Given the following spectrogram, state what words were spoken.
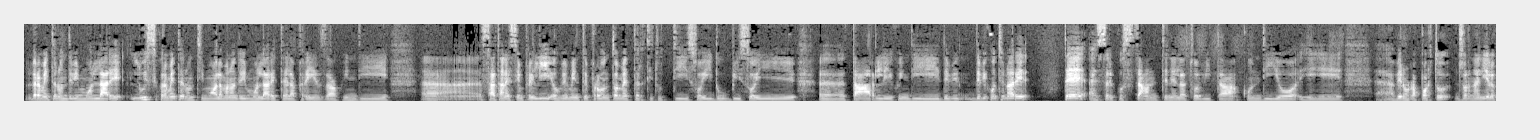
veramente non devi mollare, Lui sicuramente non ti molla, ma non devi mollare te la presa, quindi eh, Satana è sempre lì, ovviamente pronto a metterti tutti i suoi dubbi, i suoi eh, tarli, quindi devi, devi continuare te a essere costante nella tua vita con Dio e avere un rapporto giornaliero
